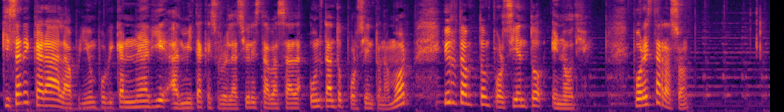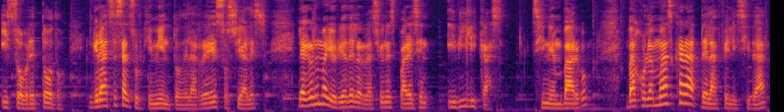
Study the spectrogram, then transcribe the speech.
Quizá de cara a la opinión pública nadie admita que su relación está basada un tanto por ciento en amor y un tanto por ciento en odio. Por esta razón, y sobre todo, gracias al surgimiento de las redes sociales, la gran mayoría de las relaciones parecen idílicas. Sin embargo, bajo la máscara de la felicidad,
